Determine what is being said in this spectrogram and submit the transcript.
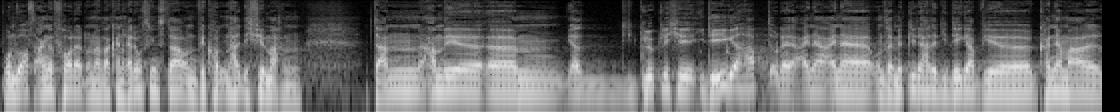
wurden wir oft angefordert und dann war kein Rettungsdienst da und wir konnten halt nicht viel machen. Dann haben wir ähm, ja, die glückliche Idee gehabt oder einer, einer unserer Mitglieder hatte die Idee gehabt, wir können ja mal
